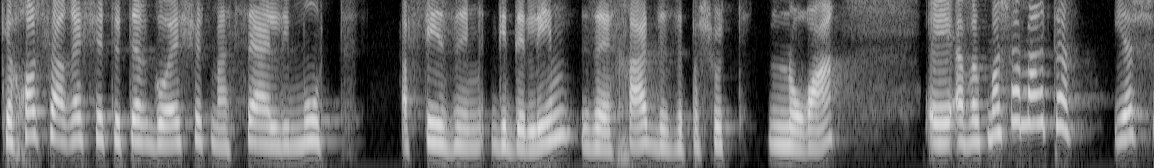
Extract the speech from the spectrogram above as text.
ככל שהרשת יותר גועשת, מעשי האלימות הפיזיים גדלים, זה אחד, וזה פשוט נורא. אה, אבל כמו שאמרת, יש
